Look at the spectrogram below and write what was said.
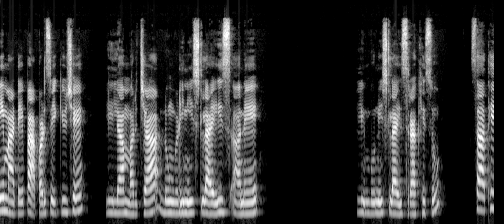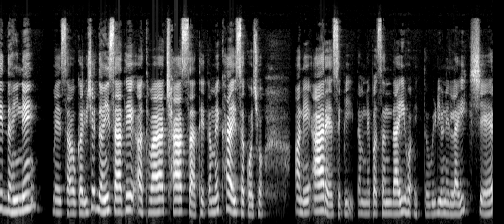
એ માટે પાપડ શેક્યું છે, લીલા મરચાં, ડુંગળીની સ્લાઈસ અને લીંબુની સ્લાઈસ રાખીશું. સાથે દહીંને મેં સર્વ કર્યું છે. દહીં સાથે અથવા છાશ સાથે તમે ખાઈ શકો છો. અને આ રેસીપી તમને પસંદ આવી હોય તો વિડીયોને લાઇક શેર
